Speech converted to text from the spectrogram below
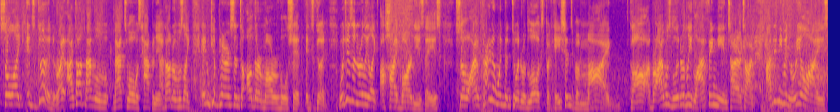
So like, it's good, right? I thought that was, that's what was happening. I thought it was like, in comparison to other Marvel shit, it's good, which isn't really like a high bar these days. So I kind of went into it with low expectations, but my god, bro, I was literally laughing the entire time. I didn't even realize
